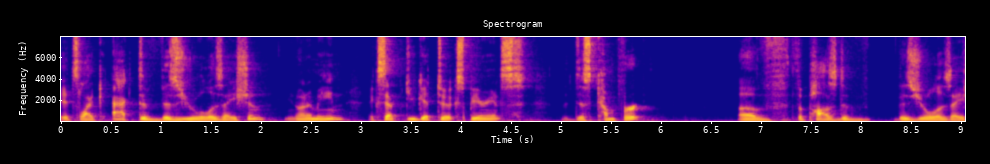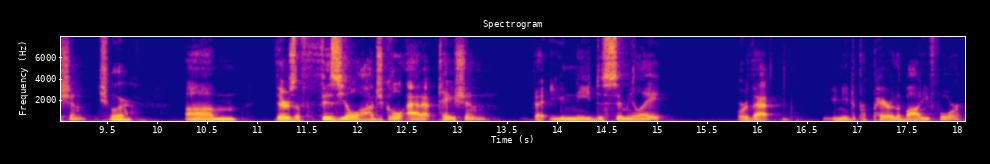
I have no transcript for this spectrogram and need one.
it's like active visualization you know what i mean except you get to experience the discomfort of the positive visualization. Sure. um, there's a physiological adaptation that you need to simulate or that you need to prepare the body for.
